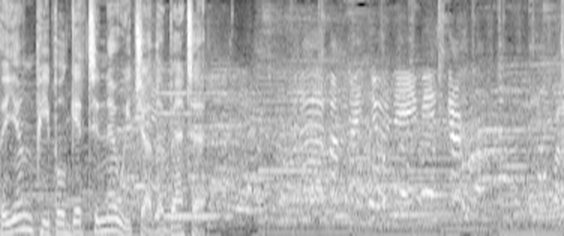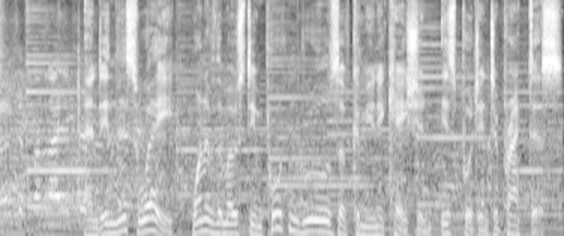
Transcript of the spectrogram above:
the young people get to know each other better. And in this way, one of the most important rules of communication is put into practice.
